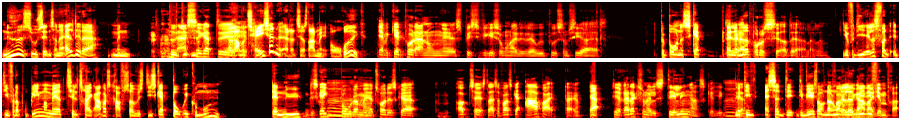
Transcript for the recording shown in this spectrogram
Nyhedsudsendelserne, alt det der er, men du, Der er sikkert... Øh, rapportagerne er der til at starte med overhovedet ikke. jeg vil gætte på, at der er nogle øh, specifikationer i det der udbud, som siger, at Beboerne skal, det skal eller være med, produceret der. Eller, eller andet. ja, fordi ellers får de får der problemer med at tiltrække arbejdskraft, så hvis de skal bo i kommunen, den nye, Det skal ikke mm. bo der, men jeg tror, det skal optages der. Altså folk skal arbejde der jo. ja, Det er redaktionelle stillinger, skal ligge mm. der. men det, altså, det, det virker som om, der er nogen, der laver arbejde hjemmefra.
